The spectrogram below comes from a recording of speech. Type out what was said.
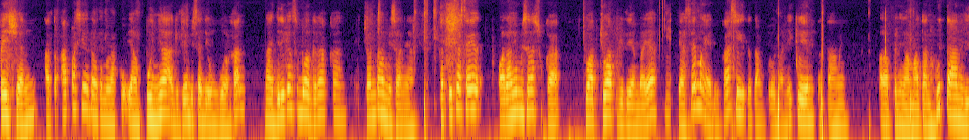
passion atau apa sih yang teman-teman laku yang punya gitu yang bisa diunggulkan. Nah, jadikan sebuah gerakan. Contoh misalnya, ketika saya orangnya misalnya suka cuap-cuap gitu ya Mbak ya, ya, ya saya mengedukasi tentang perubahan iklim, tentang uh, penyelamatan hutan di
